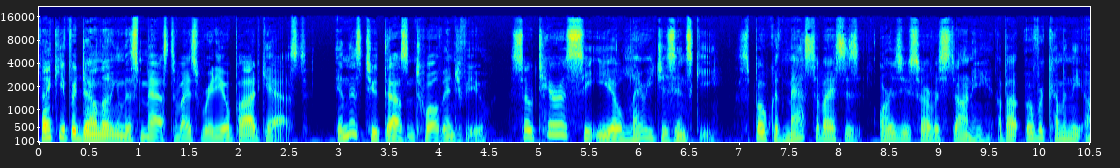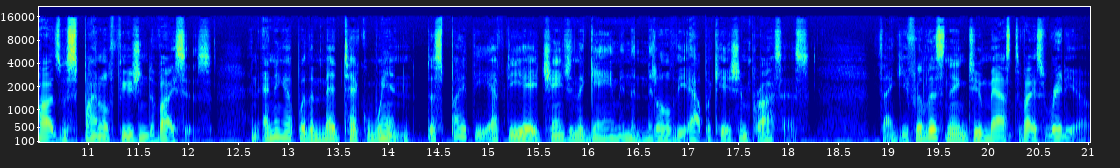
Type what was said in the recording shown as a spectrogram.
Thank you for downloading this Mass Device Radio podcast. In this 2012 interview, Sotera's CEO Larry Jasinski spoke with Mass Device's Arezu Sarvestani about overcoming the odds with spinal fusion devices and ending up with a medtech win despite the FDA changing the game in the middle of the application process. Thank you for listening to Mass Device Radio.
